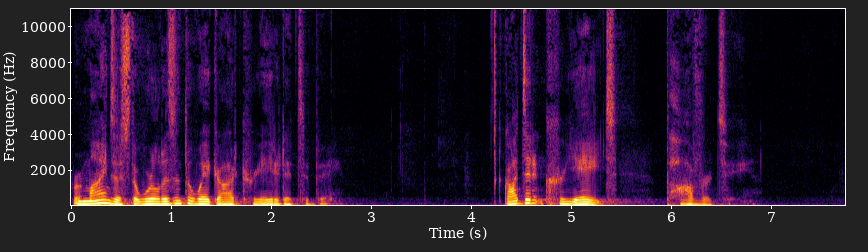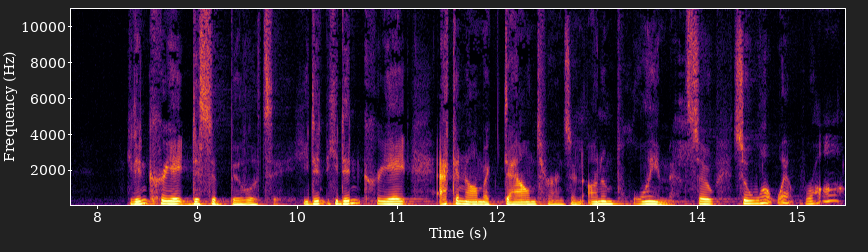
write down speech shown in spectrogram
Reminds us the world isn't the way God created it to be. God didn't create poverty. He didn't create disability. He didn't, he didn't create economic downturns and unemployment. So, so what went wrong?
